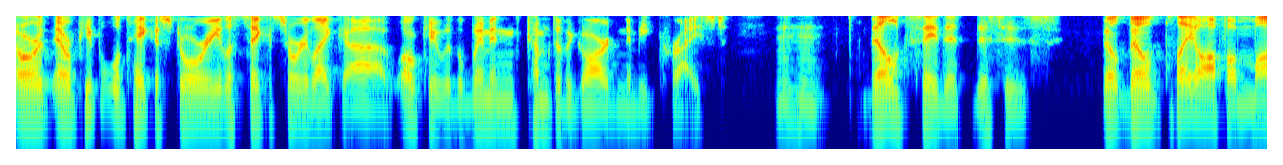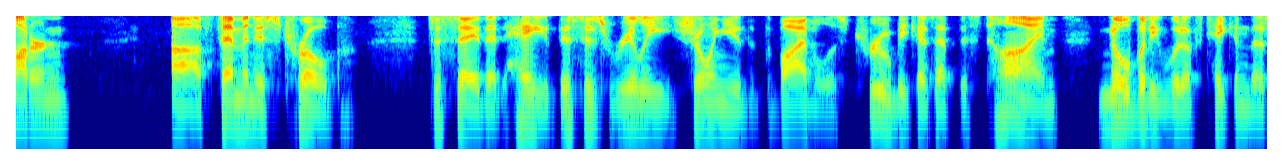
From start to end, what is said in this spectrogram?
or or people will take a story. Let's take a story like uh, okay, well, the women come to the garden to meet Christ Mhm. they'll say that this is they'll they'll play off a modern uh, feminist trope to say that hey this is really showing you that the bible is true because at this time nobody would have taken the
